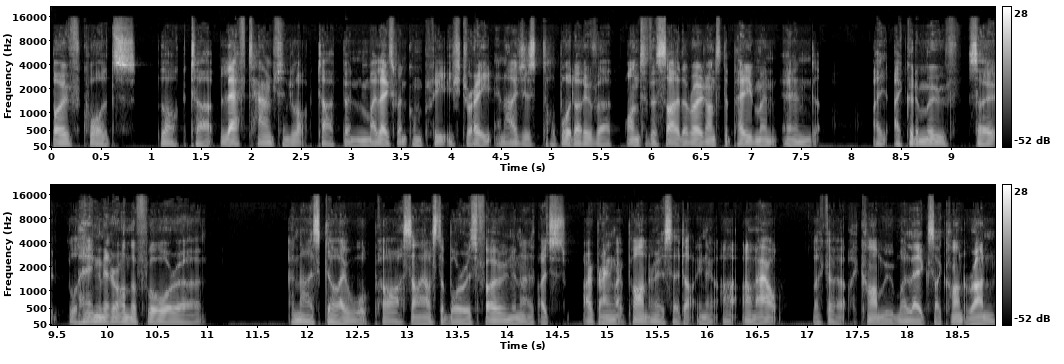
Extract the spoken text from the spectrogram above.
both quads locked up, left hamstring locked up, and my legs went completely straight, and I just toppled over onto the side of the road, onto the pavement, and I, I couldn't move. So laying there on the floor, uh, a nice guy walked past, and I asked to borrow his phone, and I, I just I rang my partner. and I said, you know, I, am out. Like uh, I can't move my legs, I can't run.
